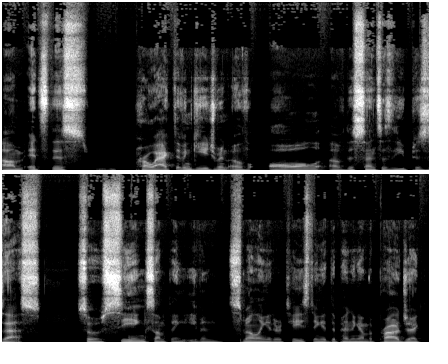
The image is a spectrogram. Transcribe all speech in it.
Um, it's this proactive engagement of all of the senses that you possess. So seeing something, even smelling it or tasting it, depending on the project,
